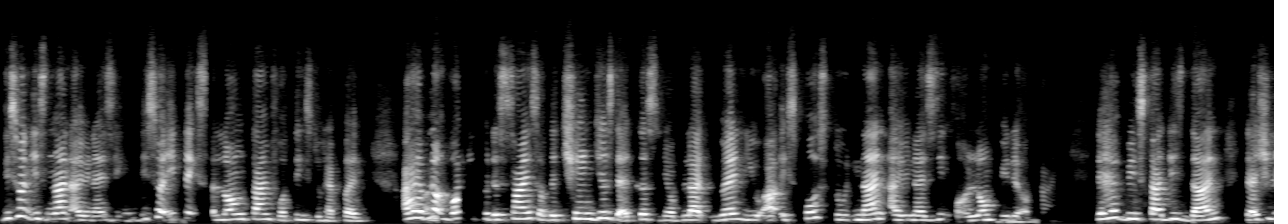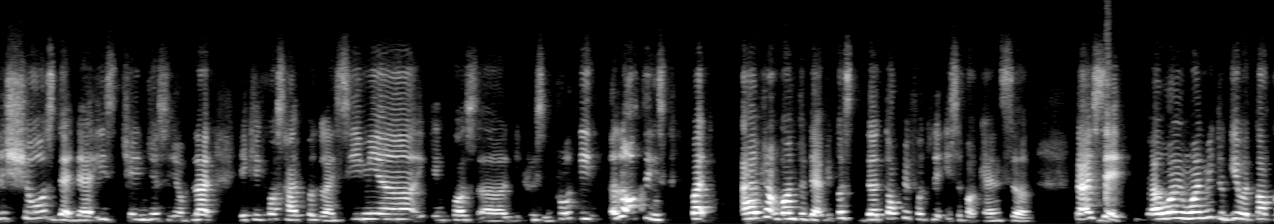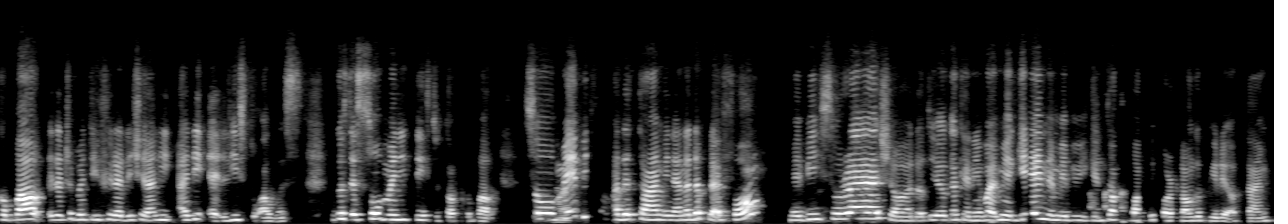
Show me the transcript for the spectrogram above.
This one is non-ionizing. This one, it takes a long time for things to happen. I have not gone into the science of the changes that occurs in your blood when you are exposed to non-ionizing for a long period of time. There have been studies done that actually shows that there is changes in your blood. It can cause hyperglycemia, it can cause a uh, decrease in protein, a lot of things. But I have not gone to that because the topic for today is about cancer. Like I said, I want, want me to give a talk about electromagnetic field radiation, I need, I need at least two hours because there's so many things to talk about. So right. maybe some other time in another platform, maybe Suresh or Dr. Yoga can invite me again and maybe we can talk about it for a longer period of time.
